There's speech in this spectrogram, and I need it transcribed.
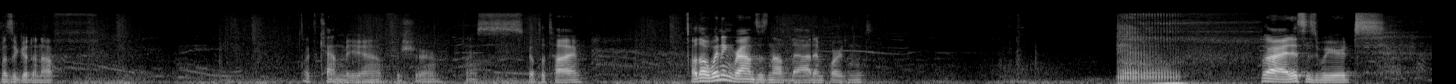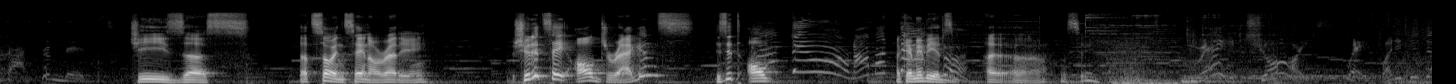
Was it good enough? It can be, yeah, for sure. Nice. Got the tie. Although winning rounds is not that important. Alright, this is weird. Jesus. That's so insane already. Should it say all dragons? Is it all... Okay, maybe it's... I, I don't know. Let's see. Great choice. Wait, what did you do?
